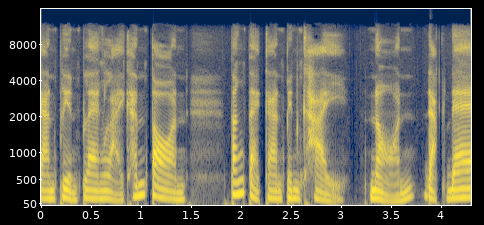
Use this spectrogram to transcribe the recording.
การเปลี่ยนแปลงหลายขั้นตอน ตั้งแต่การเป็นไข่ หนอน ดักแด้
